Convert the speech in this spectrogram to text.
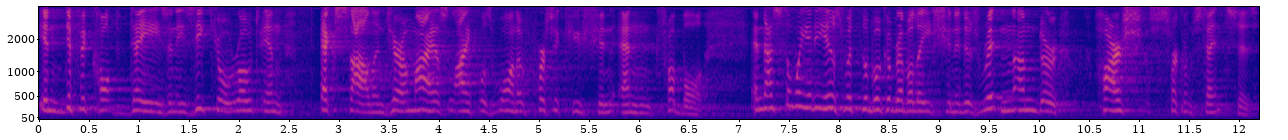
in difficult days, and Ezekiel wrote in exile, and Jeremiah's life was one of persecution and trouble. And that's the way it is with the book of Revelation. It is written under harsh circumstances.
